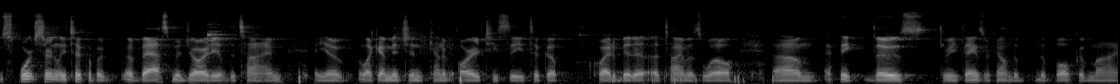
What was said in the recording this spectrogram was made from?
sports certainly took up a, a, vast majority of the time. And, you know, like I mentioned, kind of ROTC took up quite a bit of, of time as well. Um, I think those three things are kind of the, the bulk of my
